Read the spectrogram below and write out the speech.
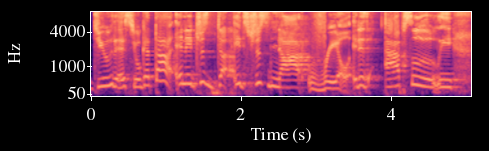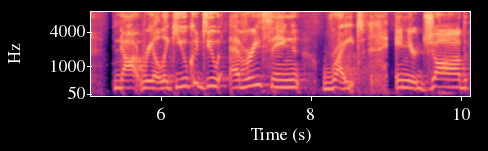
do this, you'll get that. And it just, it's just not real. It is absolutely not real. Like you could do everything right in your job,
